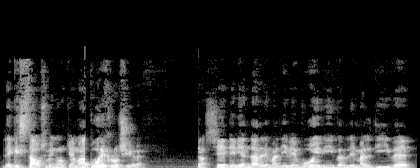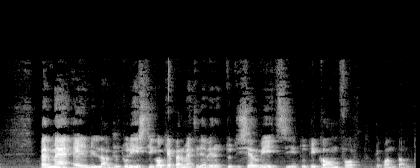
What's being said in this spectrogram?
le guest house vengono chiamate, oppure crociere. Se devi andare alle Maldive e vuoi vivere le Maldive, per me è il villaggio turistico che permette di avere tutti i servizi, tutti i comfort e quant'altro.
